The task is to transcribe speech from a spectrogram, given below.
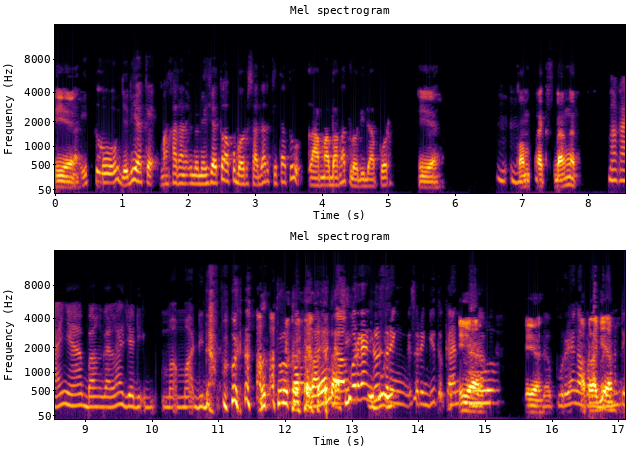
iya, Nah itu, jadi ya kayak makanan Indonesia itu aku baru sadar kita tuh lama banget loh di dapur. iya. Mm-mm. Kompleks banget. Makanya banggalah jadi emak-emak di dapur. Betul kan, kebayang nggak sih Dapur kan dulu sering sering gitu kan. Iya, Betul. iya. Dapurnya nggak pernah Apalagi ya, berhenti.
